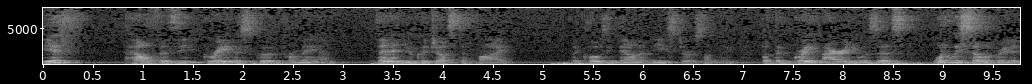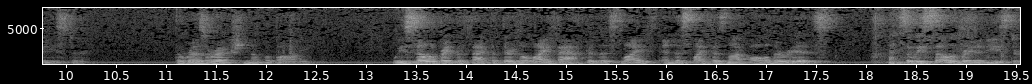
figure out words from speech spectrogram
If health is the greatest good for man, then you could justify the closing down of Easter or something. But the great irony was this what do we celebrate at Easter? The resurrection of the body. We celebrate the fact that there's a life after this life, and this life is not all there is. What we celebrate at Easter.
